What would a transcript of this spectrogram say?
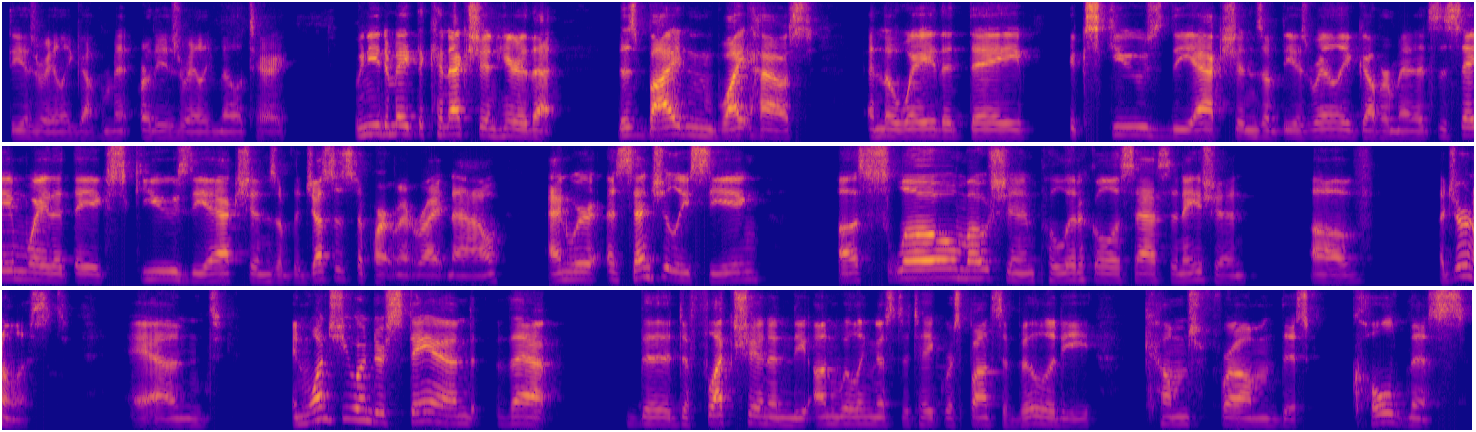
the Israeli government or the Israeli military. We need to make the connection here that this Biden White House and the way that they excuse the actions of the Israeli government, it's the same way that they excuse the actions of the Justice Department right now. And we're essentially seeing a slow motion political assassination of a journalist. And and once you understand that the deflection and the unwillingness to take responsibility comes from this coldness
